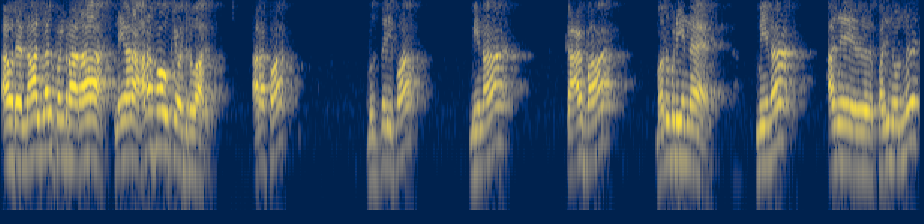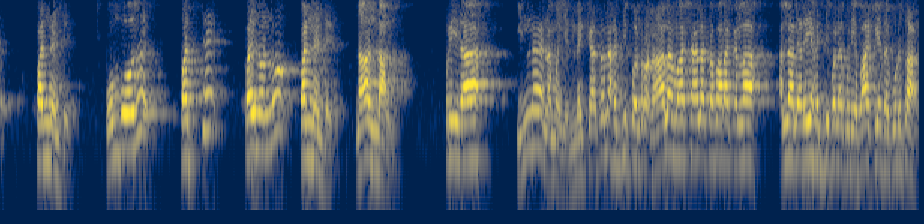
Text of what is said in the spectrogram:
அவர் நாலு நாள் பண்றாரா? நேரா அரபாவுக்கு வந்துருவாரு. அரபா முஸ்தலிஃபா மீனா காபா மறுபடியும் என்ன? மீனா அது பதினொன்னு பன்னெண்டு. ஒன்பது பத்து பதினொன்னு பன்னெண்டு. நாலு நாள். புரியுதா? இல்ல நம்ம என்னைக்காத்தான ஹஜ்ஜி பண்றோம். நாலா மாஷாலா தபாரக்கல்லா. அல்லாஹ் நிறைய ஹஜ் பண்ணக்கூடிய பாக்கியத்தை கொடுத்தான்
